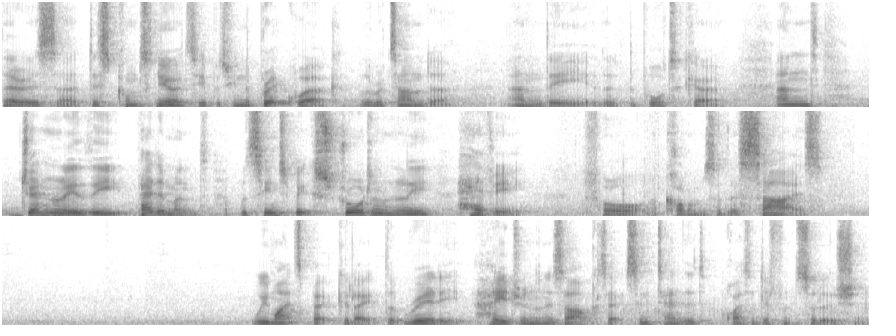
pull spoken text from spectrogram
there is a discontinuity between the brickwork the rotunda and the, the, the, portico. And generally the pediment would seem to be extraordinarily heavy for columns of this size. We might speculate that really Hadrian and his architects intended quite a different solution.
